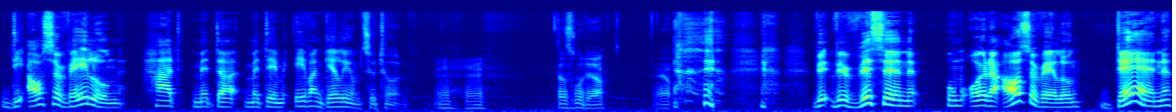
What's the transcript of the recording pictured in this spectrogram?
die Auserwählung hat mit, der, mit dem Evangelium zu tun. Das ist gut, ja. ja. Wir, wir wissen um eure Auserwählung, denn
